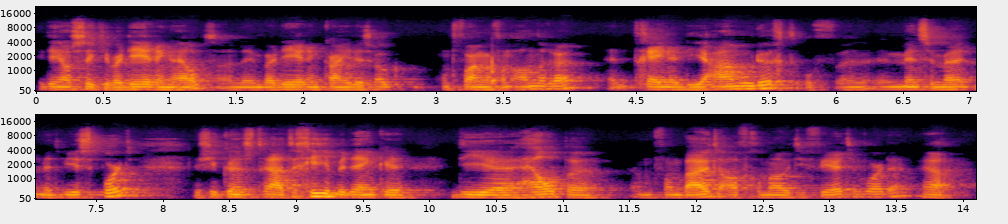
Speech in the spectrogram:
ik denk dat een stukje waardering helpt. Alleen waardering kan je dus ook ontvangen van anderen. Een trainer die je aanmoedigt of mensen met, met wie je sport. Dus je kunt strategieën bedenken die je helpen om van buitenaf gemotiveerd te worden. Ja.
